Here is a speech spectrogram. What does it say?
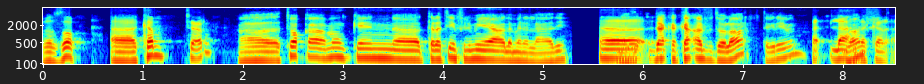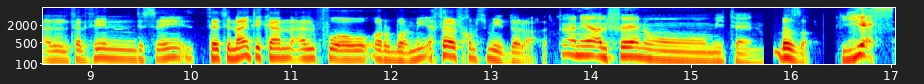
بالضبط. آه كم سعره؟ آه، أتوقع ممكن آه، 30% أعلى من العادي. آه ذاك كان 1000 دولار تقريبا؟ لا هذا؟ كان ال 30 90 3090 كان 1400 1500 دولار. يعني 2200 بالضبط. يس!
